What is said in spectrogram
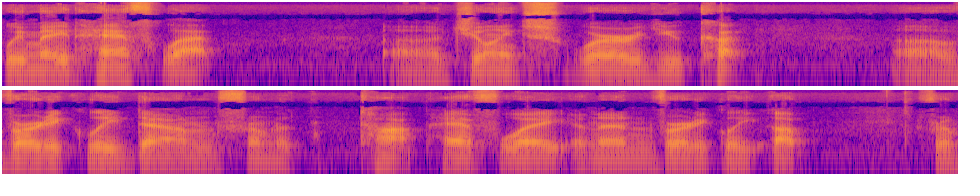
we made half lap uh, joints where you cut uh, vertically down from the top halfway and then vertically up from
